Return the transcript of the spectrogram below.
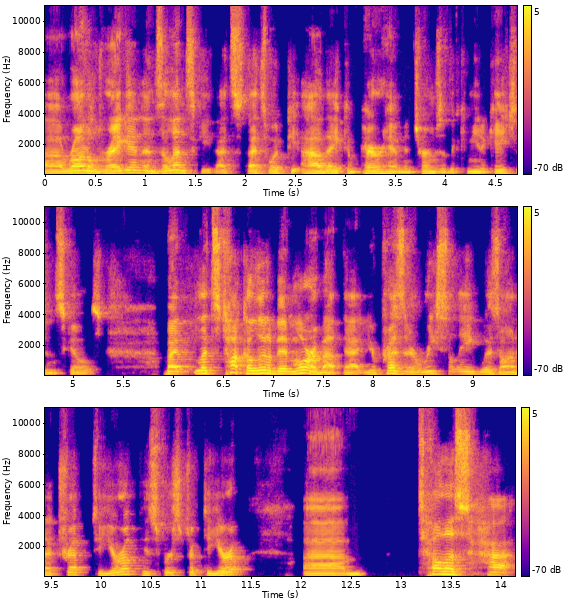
uh, Ronald Reagan, and Zelensky. That's that's what how they compare him in terms of the communication skills. But let's talk a little bit more about that. Your president recently was on a trip to Europe, his first trip to Europe. Um, tell us how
